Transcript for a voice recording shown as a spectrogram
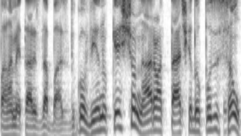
Parlamentares da base do governo questionaram a tática da oposição,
